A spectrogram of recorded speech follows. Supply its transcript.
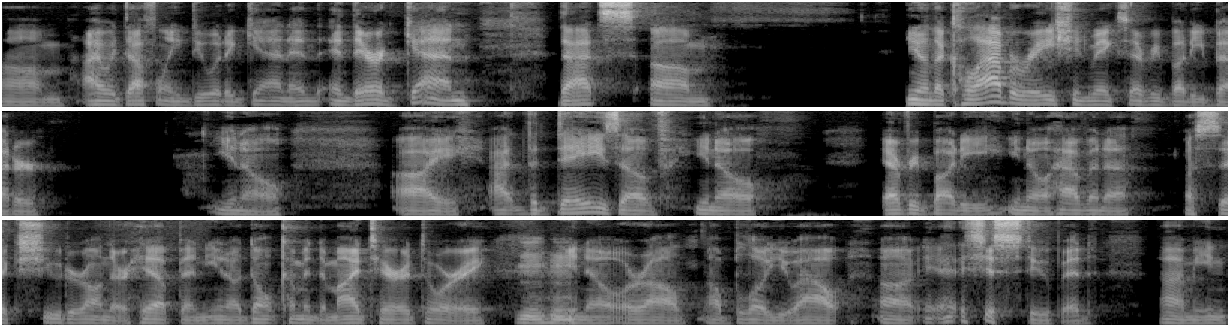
Um i would definitely do it again and and there again that's um you know the collaboration makes everybody better you know i, I the days of you know everybody you know having a a six shooter on their hip and you know don't come into my territory Mhm. you know or i'll i'll blow you out uh it's just stupid I mean,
